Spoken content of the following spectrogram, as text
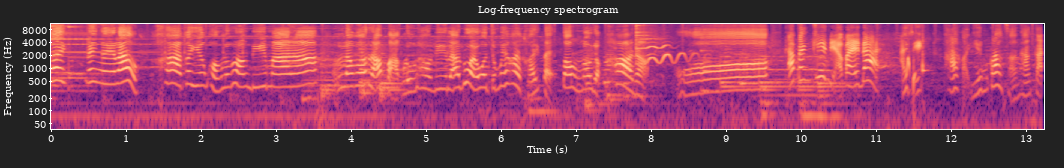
เฮ้ยได้ไงเล่าข้าก็ยืมของลุงทองดีมานะ แล้วก็รับปากลุงทองดีแล้วด้วยว่าจะไม่ให้ใครแตะต้องนอกจากข้าน่ะ โอ้ถ้าเป็นขี้เหนียวไปได้ไอ้สิข้าขอยืมกล้องสองทางไกล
